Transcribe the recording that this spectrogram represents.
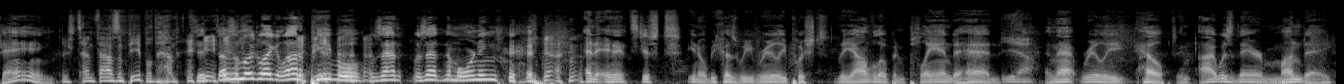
dang. There's 10,000 people down there. It doesn't look like a lot of people. Was that was that in the morning? And, and it's just you know because we really pushed the envelope and planned ahead. Yeah. and that really helped. And i was there monday.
